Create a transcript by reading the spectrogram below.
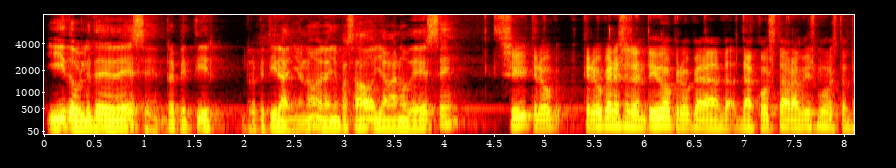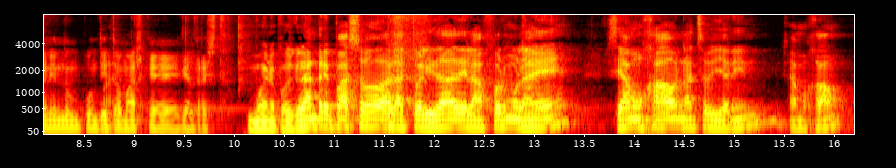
y doblete de DS, repetir, repetir año, ¿no? El año pasado ya ganó DS Sí, creo, creo que en ese sentido, creo que Da Costa ahora mismo está teniendo un puntito más que, el resto. Bueno, pues gran repaso a la actualidad de la Fórmula E. Se ha mojado Nacho Villarín, se ha mojado.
